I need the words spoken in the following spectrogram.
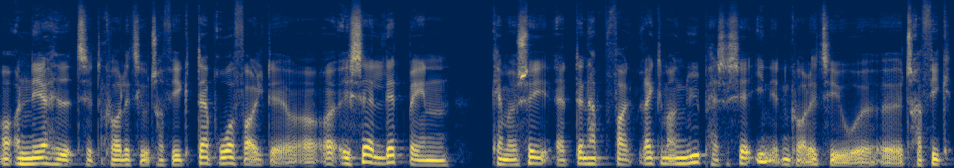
og, og nærhed til den kollektive trafik, der bruger folk det. Og, og især letbanen kan man jo se, at den har rigtig mange nye passagerer ind i den kollektive øh, trafik.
